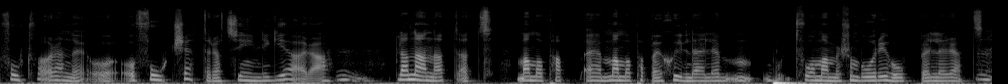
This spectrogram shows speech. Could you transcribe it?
fortfarande och, och fortsätter att synliggöra Mm. Bland annat att mamma och, pappa, eh, mamma och pappa är skilda eller mm, två mammor som bor ihop eller att Mm.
